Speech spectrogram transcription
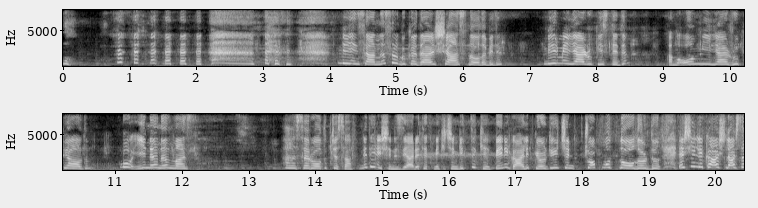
Bir insan nasıl bu kadar şanslı olabilir? Bir milyar rupi istedim ama 10 milyar rupi aldım. Bu inanılmaz. Sarı oldukça saf. Neden eşini ziyaret etmek için gitti ki? Beni galip gördüğü için çok mutlu olurdu. Eşiyle karşılarsa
